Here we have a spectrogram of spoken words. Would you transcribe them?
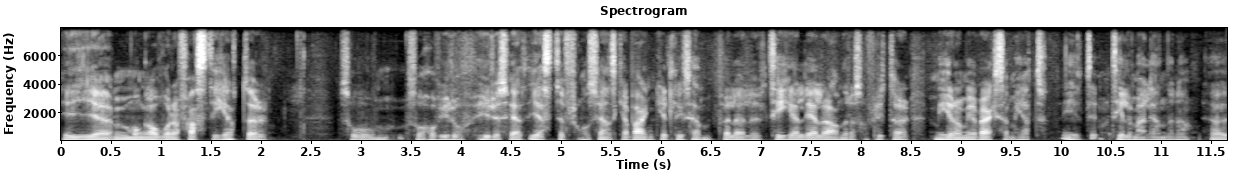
i eh, många av våra fastigheter så, så har vi då hyresgäster från svenska banker till exempel eller Telia eller andra som flyttar mer och mer verksamhet i, till, de här länderna. Ja,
